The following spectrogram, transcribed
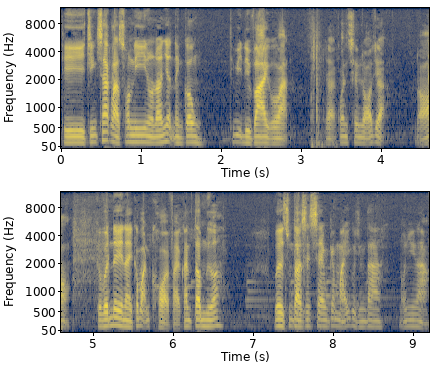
Thì chính xác là Sony nó đã nhận thành công. Thiết bị device của bạn. Dạ, đã quan xem rõ chưa ạ? Đó cái vấn đề này các bạn khỏi phải quan tâm nữa bây giờ chúng ta sẽ xem cái máy của chúng ta nó như nào.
